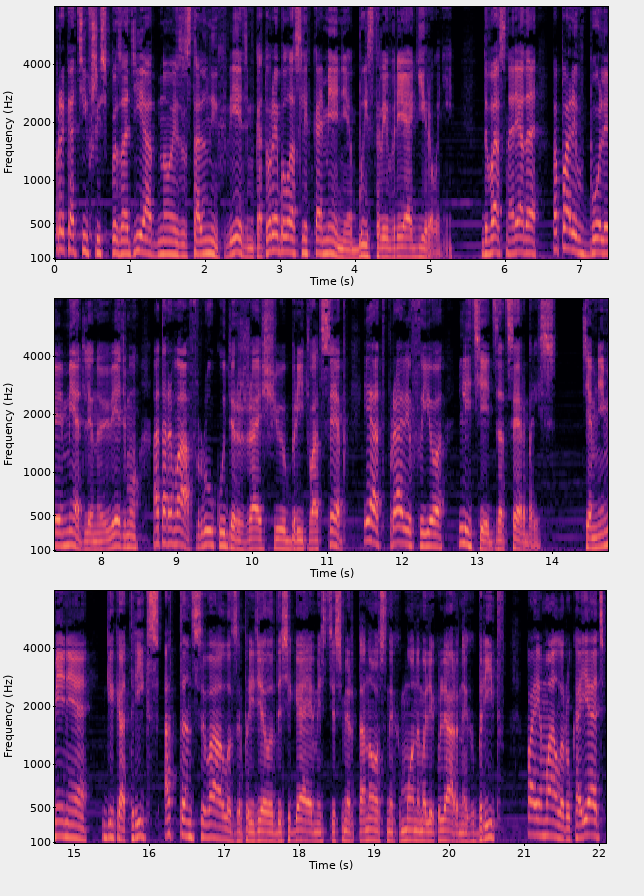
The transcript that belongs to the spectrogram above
прокатившись позади одной из остальных ведьм, которая была слегка менее быстрой в реагировании. Два снаряда попали в более медленную ведьму, оторвав руку, держащую бритвоцеп, и отправив ее лететь за Цербрис. Тем не менее, Гекатрикс оттанцевала за пределы досягаемости смертоносных мономолекулярных бритв, поймала рукоять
